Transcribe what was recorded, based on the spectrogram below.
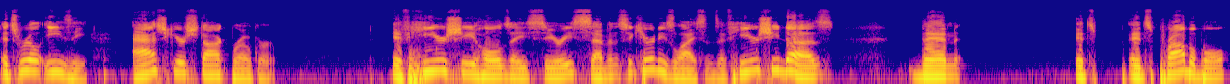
It's real easy. Ask your stockbroker if he or she holds a Series 7 securities license. If he or she does, then it's it's probable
